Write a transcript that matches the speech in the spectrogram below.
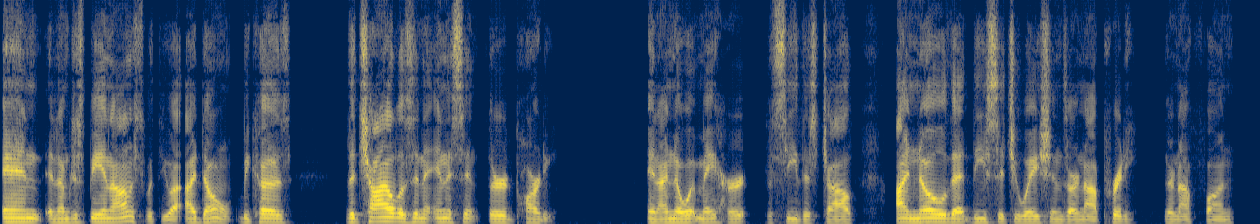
And and I'm just being honest with you. I, I don't because the child is an innocent third party, and I know it may hurt to see this child. I know that these situations are not pretty. They're not fun.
